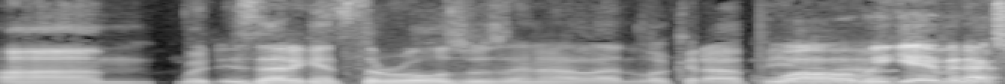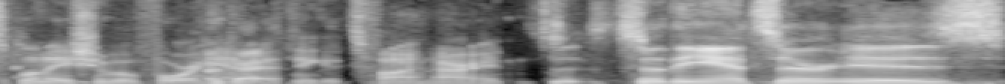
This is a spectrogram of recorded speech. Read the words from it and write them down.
Um, what- is that against the rules? Was I not allowed to look it up? well, we gave an explanation beforehand. Okay. I think it's fine. All right. So, so the answer is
